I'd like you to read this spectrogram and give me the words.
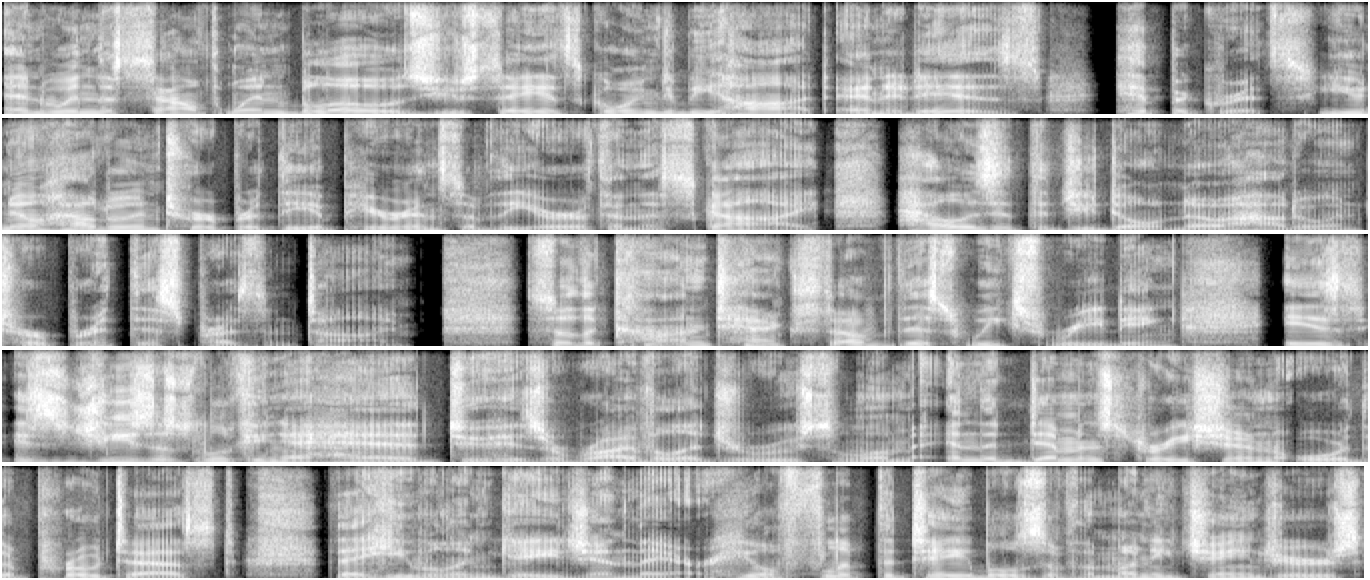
And when the south wind blows, you say it's going to be hot, and it is. Hypocrites, you know how to interpret the appearance of the earth and the sky. How is it that you don't know how to interpret this present time? So, the context of this week's reading reading is is Jesus looking ahead to his arrival at Jerusalem and the demonstration or the protest that he will engage in there. He'll flip the tables of the money changers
